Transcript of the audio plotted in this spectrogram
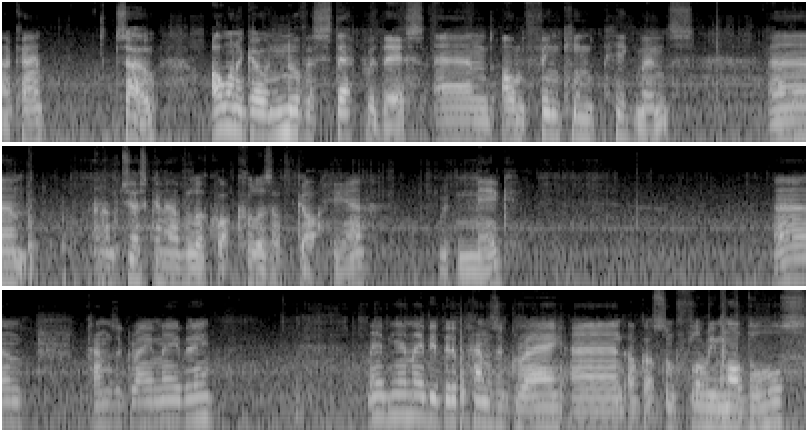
Okay? So I want to go another step with this and I'm thinking pigments. Um, and I'm just going to have a look what colours I've got here with MIG. Um, Panzer Grey maybe? Maybe yeah maybe a bit of Panzer Grey and I've got some Flory models.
